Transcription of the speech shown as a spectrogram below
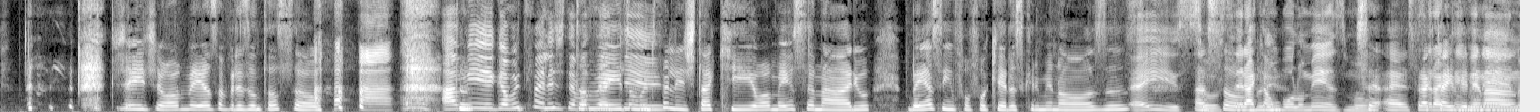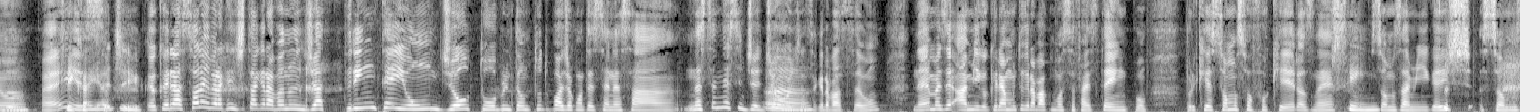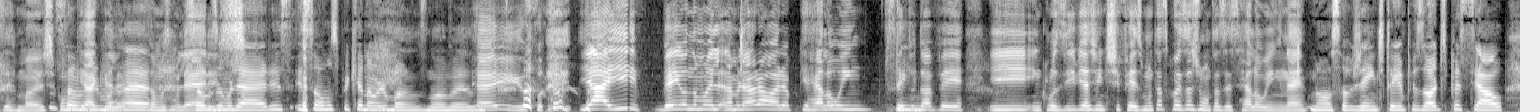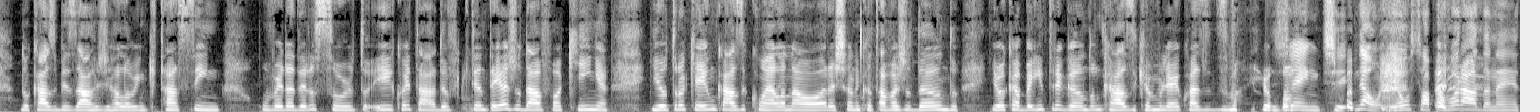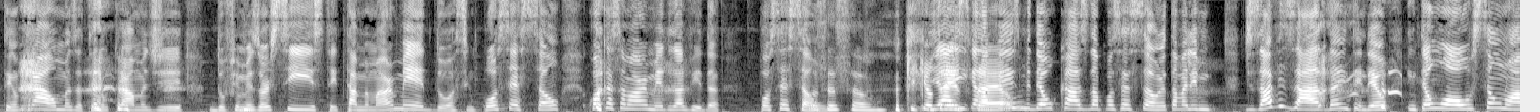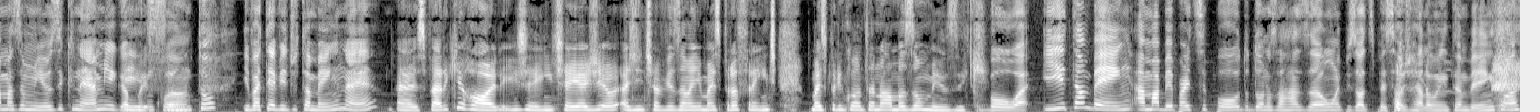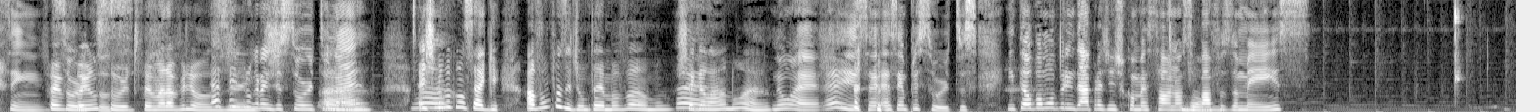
Gente, eu amei essa apresentação. Amiga, muito feliz de ter Também, você aqui. tô muito feliz de estar aqui. Eu amei o cenário. Bem assim, fofoqueiras criminosas. É isso. É Será que é um bolo mesmo? Se- é, será, Será que tá que envenenado? veneno? É Fica aí isso. a dica. Eu queria só lembrar que a gente tá gravando no dia 31 de outubro, então tudo pode acontecer nessa, nesse, nesse dia de Ah. hoje, nessa gravação, né? Mas, amiga, eu queria muito gravar com você faz tempo, porque somos fofoqueiras, né? Sim. Somos amigas, somos irmãs, como Somos que é irmã- aquele? é, somos mulheres. Somos mulheres e somos porque não irmãs, não é mesmo? É isso. E aí, veio na melhor hora, porque Halloween tem Sim. tudo a ver. E, inclusive, a gente fez muitas coisas juntas esse Halloween, né? Nossa, gente, tem episódio especial do caso bizarro de Halloween que tá assim. Um verdadeiro surto. E, coitado, eu tentei ajudar a Foquinha e eu troquei um caso com ela na hora, achando que eu tava ajudando. E eu acabei entregando um caso que a mulher quase desmaiou. Gente, não, eu sou apavorada, né? Eu tenho traumas, eu tenho trauma de, do filme Exorcista e tá, meu maior medo, assim, possessão. Qual que é o seu maior medo da vida? Possessão. Possessão. O que, que eu e aí que ela ela? fez, me deu o caso da possessão. Eu tava ali desavisada, entendeu? Então ouçam no Amazon Music, né, amiga, por Isso. enquanto. E vai ter vídeo também, né? É, espero que role, gente. Aí a ge- a gente avisa aí mais pra frente. Mas por enquanto é no Amazon Music. Boa. E também a Mabê participou do Donos da Razão, um episódio especial de Halloween também. Então, assim, Foi, foi um surto, foi maravilhoso. É sempre um gente. grande surto, Ah, né? A gente Ah. nunca consegue. Ah, vamos fazer de um tema? Vamos. É. Chega lá, não é? Não é, é isso, é, é sempre surtos. Então vamos brindar pra gente começar o nosso Vamos. Bafos do Mês.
